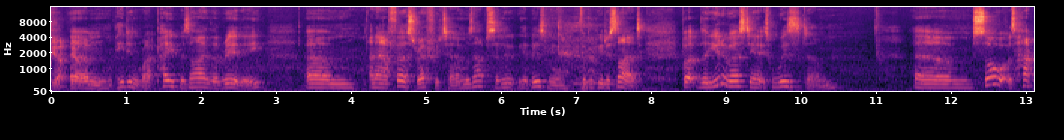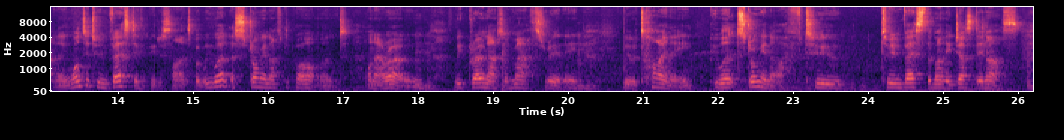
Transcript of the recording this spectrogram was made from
yeah, yeah. Um, he didn't write papers either, really. Um, and our first referee term was absolutely abysmal for computer science. But the university, in its wisdom, um, saw what was happening, wanted to invest in computer science, but we weren't a strong enough department on our own. Mhm. We'd grown out of maths, really. Mhm. We were tiny. We weren't strong enough to to invest the money just in us. Mhm.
